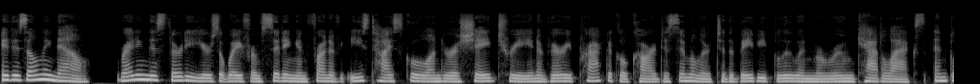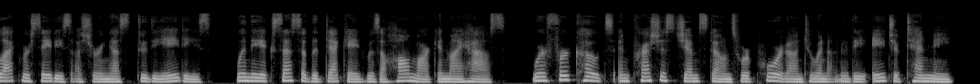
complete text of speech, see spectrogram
It is only now, writing this 30 years away from sitting in front of East High School under a shade tree in a very practical car dissimilar to the baby blue and maroon Cadillacs and black Mercedes ushering us through the 80s, when the excess of the decade was a hallmark in my house, where fur coats and precious gemstones were poured onto an under the age of 10 me,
